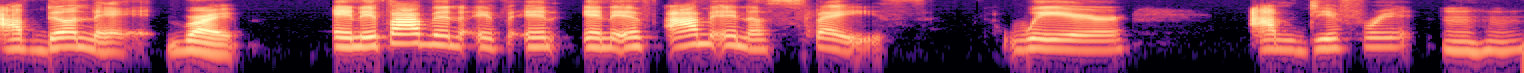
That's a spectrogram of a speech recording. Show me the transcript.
I've done that. Right. And if I'm in if and, and if I'm in a space where I'm different, Mm-hmm.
